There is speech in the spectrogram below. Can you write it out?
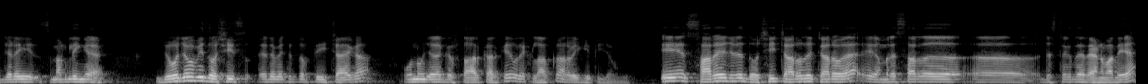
ਜਿਹੜੀ ਸਮਗਲਿੰਗ ਹੈ, ਜੋ ਜੋ ਵੀ ਦੋਸ਼ੀ ਸ- ਇਹਦੇ ਵਿੱਚ ਤਫਤੀਸ਼ ਚ ਆਏਗਾ, ਉਹਨੂੰ ਜਿਹੜਾ ਗ੍ਰਿਫਤਾਰ ਕਰਕੇ ਉਹਦੇ ਖਿਲਾਫ ਕਾਰਵਾਈ ਕੀਤੀ ਜਾਊਗੀ। ਇਹ ਸਾਰੇ ਜਿਹੜੇ ਦੋਸ਼ੀ ਚਾਰੋਂ ਦੇ ਚਾਰੋਂ ਹੈ, ਇਹ ਅੰਮ੍ਰਿਤਸਰ ਡਿਸਟ੍ਰਿਕਟ ਦੇ ਰਹਿਣ ਵਾਲੇ ਆ।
